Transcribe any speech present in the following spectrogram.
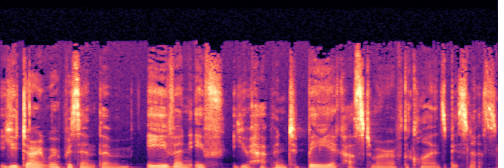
you don't represent them, even if you happen to be a customer of the client's business.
